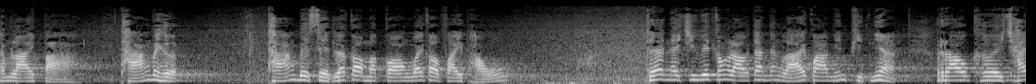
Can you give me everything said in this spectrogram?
ทำลายป่า ถางไปเหอะ ถางเบ็ดเสร็จแล้วก็มากองไว้ก็ไฟเผาแต่ในชีวิตของเราท่านทั้งหลายความเห็นผิดเนี่ยเราเคยใช้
